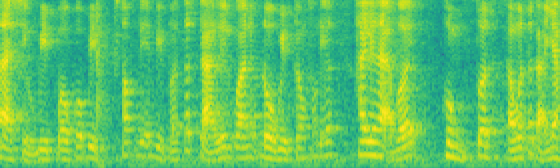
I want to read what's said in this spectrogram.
tài xỉu bịp bầu cua bịp sóc đĩa bịp và tất cả liên quan đến đồ bịp trong sóc đĩa hay liên hệ với Hùng Tuân cảm ơn tất cả anh em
